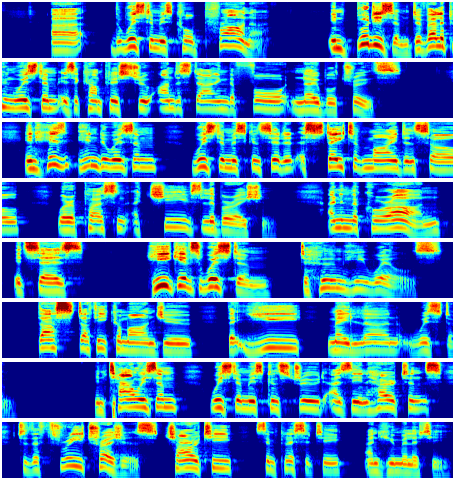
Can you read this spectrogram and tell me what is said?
uh, the wisdom is called prana. In Buddhism, developing wisdom is accomplished through understanding the Four Noble Truths. In Hinduism, wisdom is considered a state of mind and soul where a person achieves liberation. And in the Quran, it says, He gives wisdom to whom He wills. Thus doth He command you that ye may learn wisdom. In Taoism, wisdom is construed as the inheritance to the three treasures charity, simplicity, and humility.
